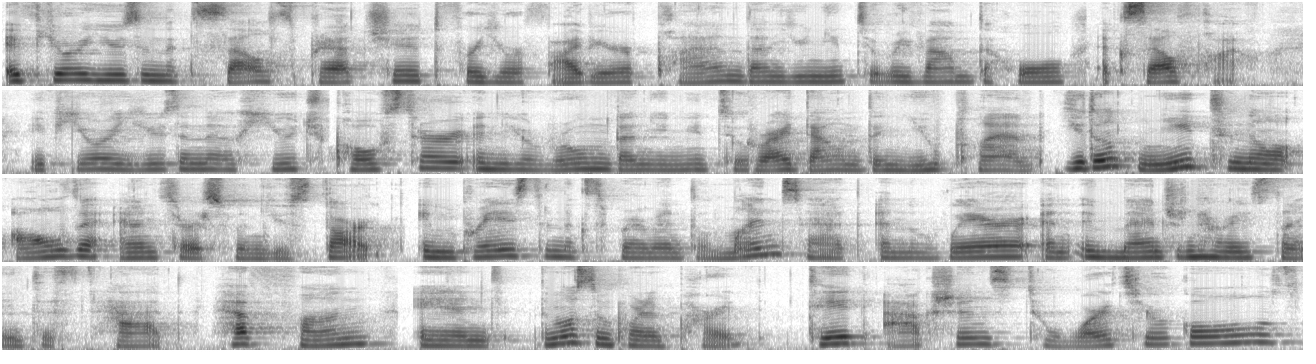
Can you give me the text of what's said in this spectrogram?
If you're using Excel spreadsheet for your five year plan, then you need to revamp the whole Excel file. If you're using a huge poster in your room, then you need to write down the new plan. You don't need to know all the answers when you start. Embrace an experimental mindset and wear an imaginary scientist hat. Have fun, and the most important part, take actions towards your goals,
